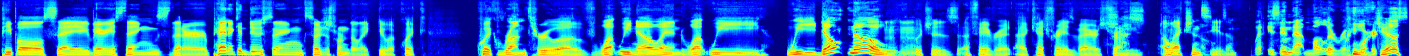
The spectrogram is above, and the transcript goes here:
people say various things that are panic inducing. So I just wanted to like do a quick, quick run through of what we know and what we we don't know, Mhm. which is a favorite uh, catchphrase of ours from Just election know. season. What is in that Mueller report? We just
